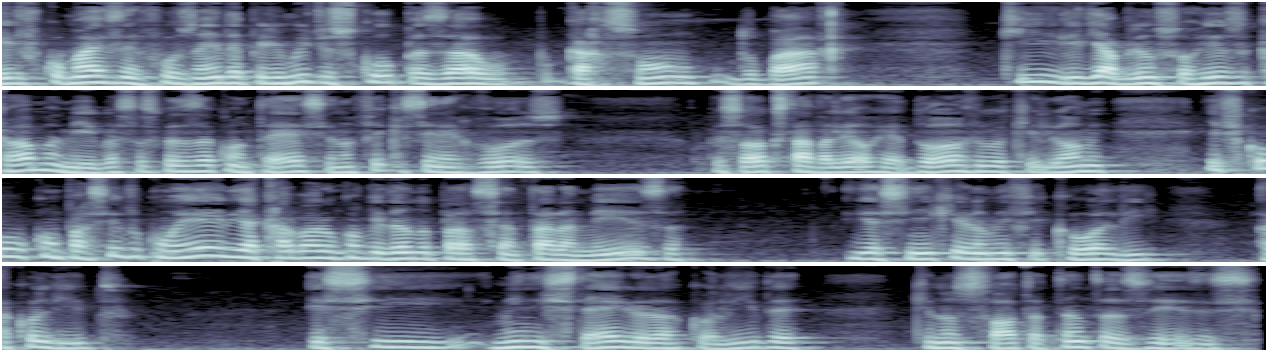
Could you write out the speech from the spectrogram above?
Ele ficou mais nervoso ainda, pediu mil desculpas ao garçom do bar, que lhe abriu um sorriso. Calma, amigo, essas coisas acontecem, não fique assim nervoso. O pessoal que estava ali ao redor viu aquele homem e ficou compassivo com ele e acabaram convidando para sentar à mesa. E assim aquele homem ficou ali, acolhido. Esse ministério da acolhida que nos falta tantas vezes.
